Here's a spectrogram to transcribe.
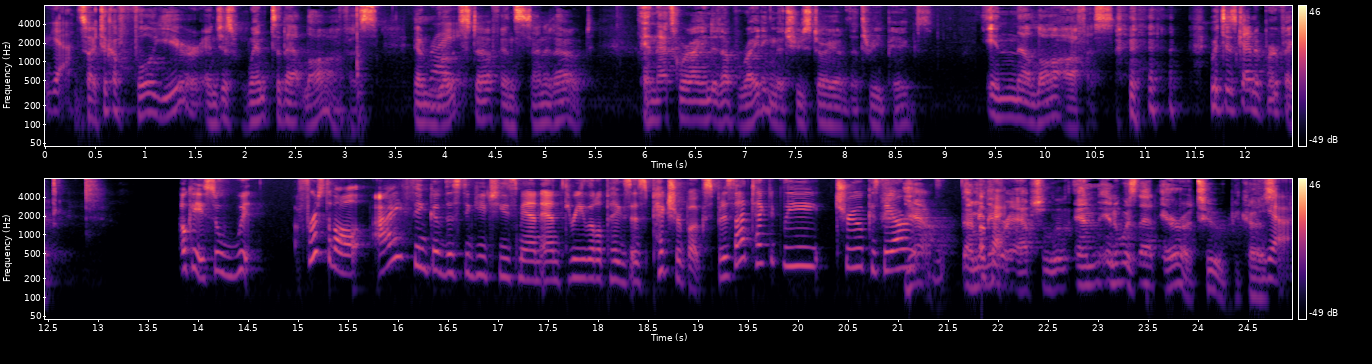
Yeah. So I took a full year and just went to that law office and Right. wrote stuff and sent it out. And that's where I ended up writing the true story of the three pigs in the law office, which is kind of perfect. Okay, so first of all, I think of the Stinky Cheese Man and Three Little Pigs as picture books, but is that technically true? Because they are. Yeah. I mean, Okay. they were absolutely. And, and it was that era too, because Yeah.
